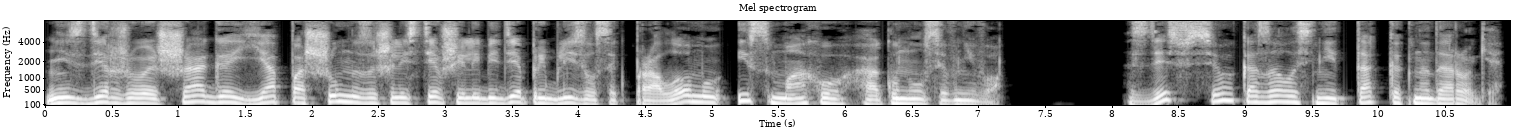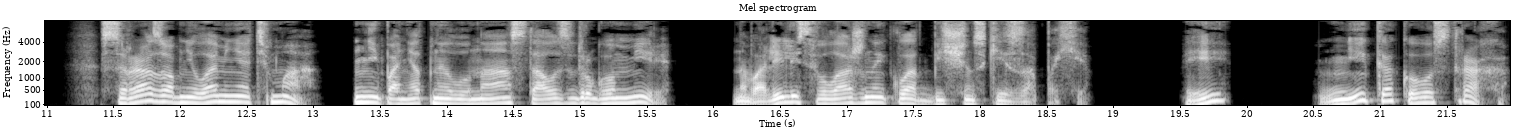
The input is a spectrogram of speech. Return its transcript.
Не сдерживая шага, я по шумно зашелестевшей лебеде приблизился к пролому и смаху окунулся в него. Здесь все оказалось не так, как на дороге. Сразу обняла меня тьма. Непонятная луна осталась в другом мире. Навалились влажные кладбищенские запахи. И никакого страха.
